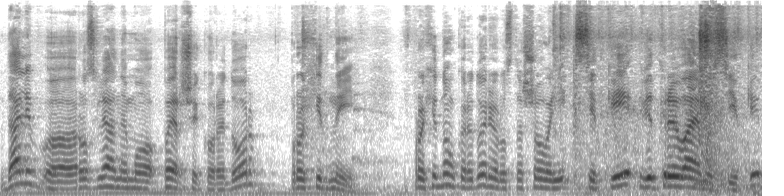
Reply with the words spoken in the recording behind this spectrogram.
Далі е, розглянемо перший коридор, прохідний. В прохідному коридорі розташовані сітки. Відкриваємо сітки.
